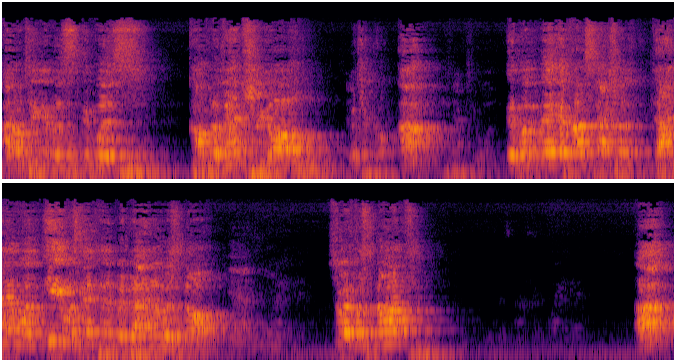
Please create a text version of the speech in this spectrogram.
I don't think it was it was complimentary or what you call huh? It was it was sexual. Daniel was he was into it, but Daniel was not. So it was not huh?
